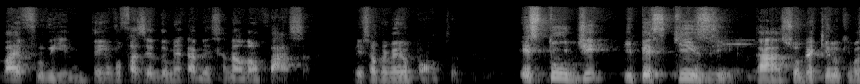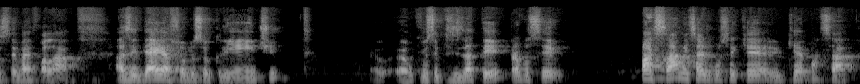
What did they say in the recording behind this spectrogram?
vai fluir, não tem, eu vou fazer da minha cabeça. Não, não faça. Esse é o primeiro ponto. Estude e pesquise tá, sobre aquilo que você vai falar. As ideias sobre o seu cliente é o que você precisa ter para você passar a mensagem que você quer, quer passar.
